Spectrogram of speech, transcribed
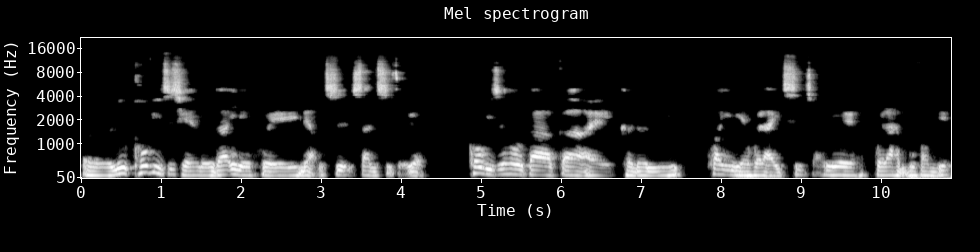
呃，如 COVID 之前，我大概一年回两次、三次左右。COVID 之后，大概可能快一年回来一次这样，因为回来很不方便。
